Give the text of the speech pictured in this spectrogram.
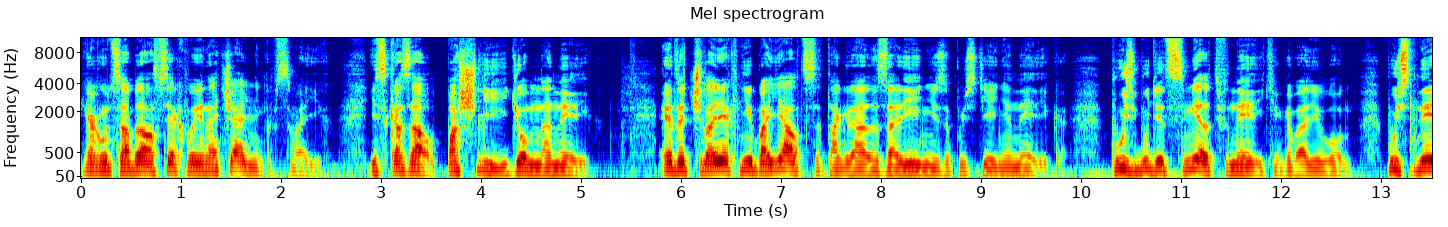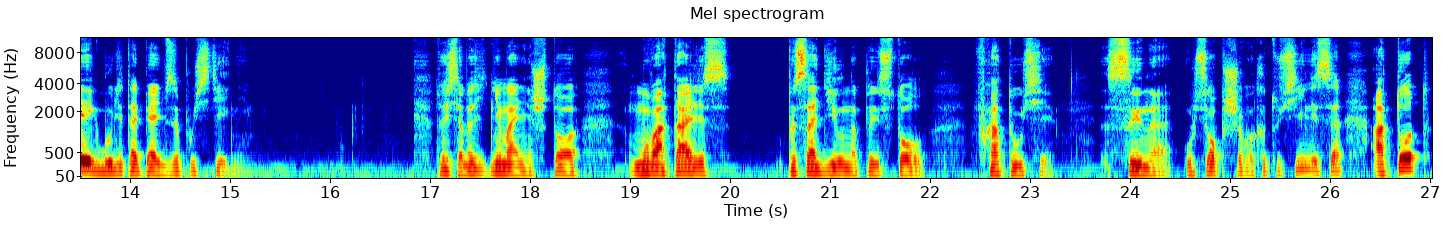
и как он собрал всех военачальников своих, и сказал, пошли, идем на Нерик. Этот человек не боялся тогда разорения и запустения Нерика. Пусть будет смерть в Нерике, говорил он, пусть Нерик будет опять в запустении. То есть, обратите внимание, что Муваталис посадил на престол в Хатусе сына усопшего Хатусилиса, а тот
